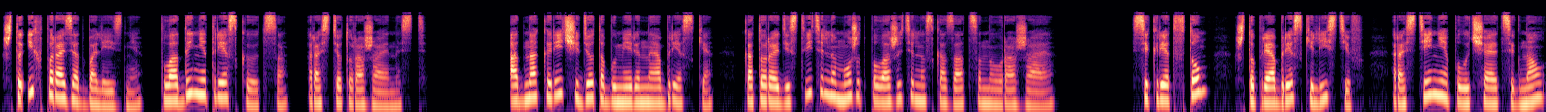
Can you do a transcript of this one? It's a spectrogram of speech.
что их поразят болезни, плоды не трескаются, растет урожайность. Однако речь идет об умеренной обрезке, которая действительно может положительно сказаться на урожае. Секрет в том, что при обрезке листьев растение получает сигнал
